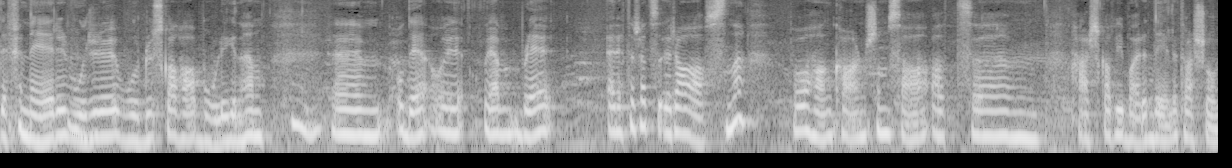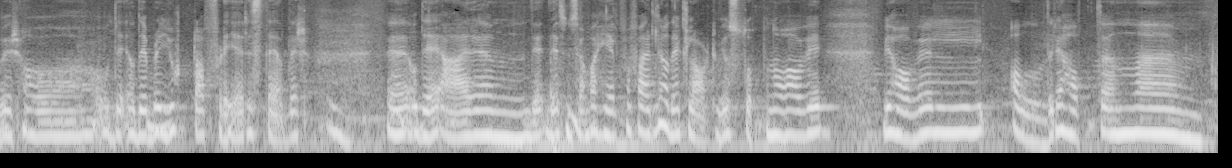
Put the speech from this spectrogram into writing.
definerer hvor, hvor, du skal ha boligen hen. Mm. Um, og, det, og jeg ble rett og slett rasende på han karen som sa at um, her skal vi bare dele tvers over. Og, og, det, og det, ble gjort da flere steder. Mm. Uh, og det er um, Det, det syns jeg var helt forferdelig, og det klarte vi å stoppe. Nå har vi vi har vel aldri hatt en, uh,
